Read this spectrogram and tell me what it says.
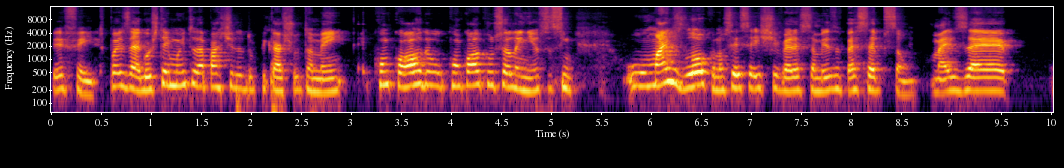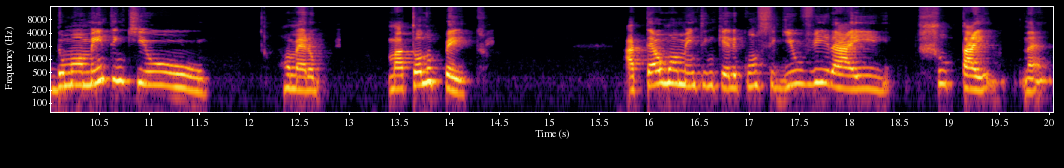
Perfeito. Pois é, gostei muito da partida do Pikachu também. Concordo, concordo com o seu Lenilson, assim, o mais louco, não sei se vocês tiveram essa mesma percepção, mas é do momento em que o Romero matou no peito até o momento em que ele conseguiu virar e chutar, né?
